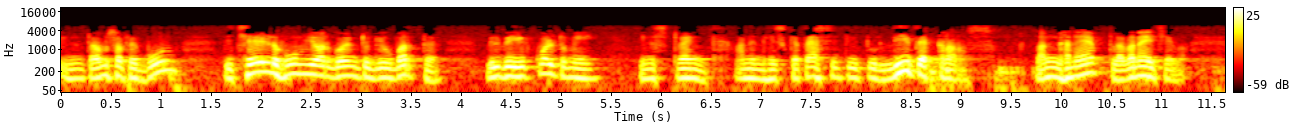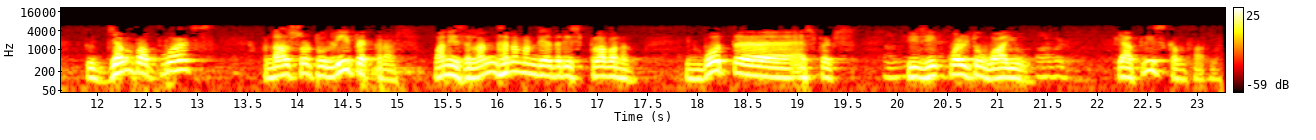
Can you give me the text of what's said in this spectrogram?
in terms of a boon. The child whom you are going to give birth will be equal to me in strength and in his capacity to leap across. Langhane plavane cheva. To jump upwards and also to leap across. One is langhanam and the other is plavanam. In both uh, aspects, he is equal to Vayu. yeah, please come forward.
